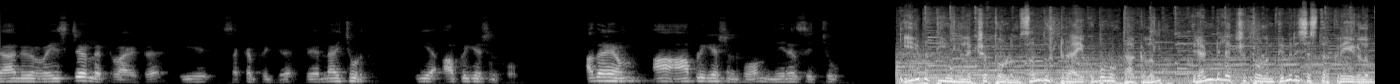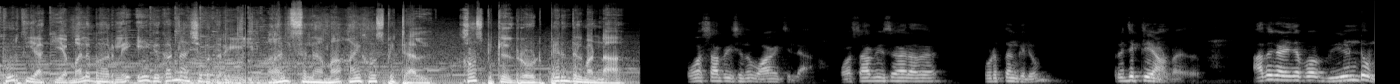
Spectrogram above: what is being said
ഞാനൊരു രജിസ്റ്റേർഡ് ലെറ്ററായിട്ട് ഈ സെക്രട്ടറിക്ക് പേരിൽ അയച്ചു കൊടുത്തു ഈ ആപ്ലിക്കേഷൻ ഫോം അദ്ദേഹം ആ ആപ്ലിക്കേഷൻ ഫോം നിരസിച്ചു. ഇരുപത്തിയൊന്ന് ലക്ഷത്തോളം സന്തുഷ്ടരായ ഉപഭോക്താക്കളും രണ്ട് ലക്ഷത്തോളം തിമിര ശസ്ത്രക്രിയകളും പൂർത്തിയാക്കിയ മലബാറിലെ ഏക കണ്ണാശുപത്രി Alsalama eye hospital hospital road Perinthalmanna. Post ഓഫീസിൽ നിന്ന് വാങ്ങിച്ചില്ല. പോസ്റ്റ് ഓഫീസുകാരത് കൊടുത്തെങ്കിലും റിജക്റ്റ് ചെയ്യാനുണ്ടായത്. അത് കഴിഞ്ഞപ്പോൾ വീണ്ടും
